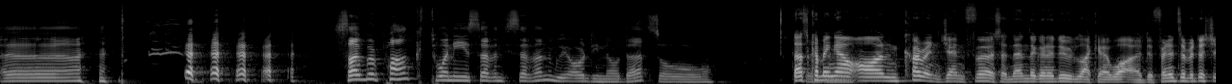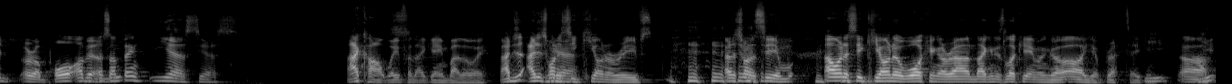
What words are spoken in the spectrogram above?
Uh, Cyberpunk 2077, we already know that, so That's coming out on current gen first, and then they're going to do like a what a definitive edition or a port of it or something. yes, yes. I can't wait for that game. By the way, I just I just want to Yeah. see Keanu Reeves. I just want to see him. I want to see Keanu walking around. I can just look at him and go, "Oh, you're breathtaking." You, Oh. you,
